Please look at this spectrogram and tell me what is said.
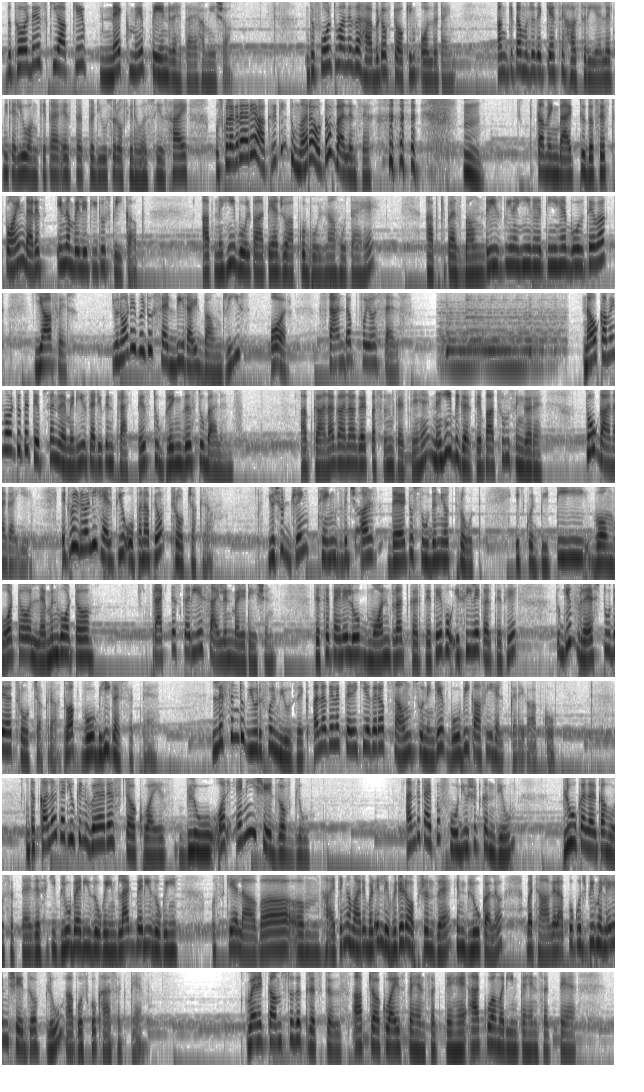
द थर्ड इज़ कि आपके नेक में पेन रहता है हमेशा। The fourth one is a habit of talking all the time Ankita मुझे देख के ऐसे हंस रही है। Let me tell you Ankita is the producer of universities hi उसको लग रहा है, अरे आकृति तुम्हारा आउट ऑफ़ बैलेंस है. Coming back to the fifth point that is inability to speak up आप नहीं बोल पाते हैं जो आपको बोलना होता है। आपके पास बाउंड्रीज भी नहीं रहती हैं बोलते वक्त। या फिर you're not able to set the right boundaries or stand up for yourself. Now, coming on to the tips and remedies that you can practice to bring this to balance. आप गाना गाना अगर पसंद करते हैं नहीं भी करते बाथरूम सिंगर हैं तो गाना गाइए it will really help you open up your throat chakra you should drink things which are there to Sudan your throat it could be T warm water lemon water practice करिए साइलेंट मेडिटेशन जैसे पहले लोग मौन व्रत करते थे, वो इसीलिए करते थे to give rest to their throat chakra तो आप वो भी कर सकते हैं. लिसन टू ब्यूटिफुल म्यूज़िक अलग अलग तरह की अगर आप साउंड सुनेंगे, वो भी काफ़ी हेल्प करेगा आपको. The colour that you can wear is turquoise blue और any shades of blue and the type of food you should consume blue colour का हो सकता है, जैसे कि ब्लूबेरीज हो गई ब्लैकबेरीज हो गई उसके अलावा आई um, थिंक हमारे बड़े लिमिटेड ऑप्शन है इन ब्लू कलर बट हाँ अगर आपको कुछ भी मिले इन शेड्स ऑफ़ ब्लू आप उसको खा सकते हैं when it comes to the crystals आप टर्कवाइज पहन सकते हैं एक्वा मरीन पहन सकते हैं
